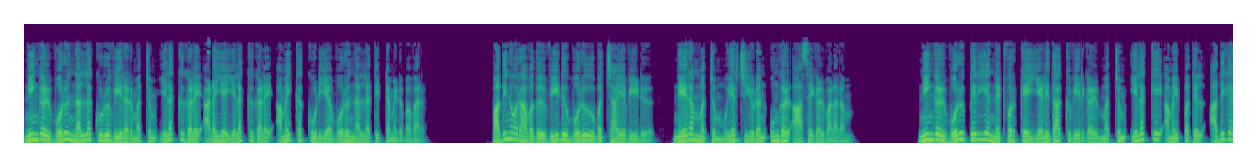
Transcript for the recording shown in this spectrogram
நீங்கள் ஒரு நல்ல குழு வீரர் மற்றும் இலக்குகளை அடைய இலக்குகளை அமைக்கக்கூடிய ஒரு நல்ல திட்டமிடுபவர். பதினோராவது வீடு ஒரு உபச்சாய வீடு நேரம் மற்றும் முயற்சியுடன் உங்கள் ஆசைகள் வளரும். நீங்கள் ஒரு பெரிய நெட்வொர்க்கை எளிதாக்குவீர்கள் மற்றும் இலக்கை அமைப்பதில் அதிக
